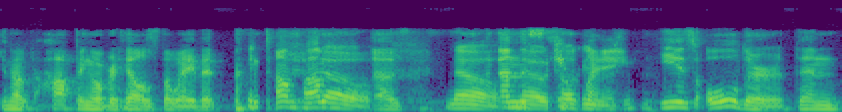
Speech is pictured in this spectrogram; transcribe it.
you know, hopping over hills the way that Tom Bombadil No. does. No, And the no, same Tolkien. way, he is older than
